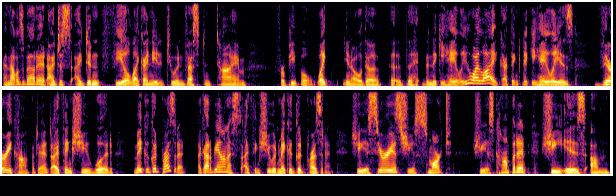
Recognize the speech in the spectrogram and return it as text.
and that was about it. I just, I didn't feel like I needed to invest in time for people like you know the the the, the Nikki Haley, who I like. I think Nikki Haley is very competent. I think she would make a good president. I got to be honest. I think she would make a good president. She is serious. She is smart. She is competent. She is um,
